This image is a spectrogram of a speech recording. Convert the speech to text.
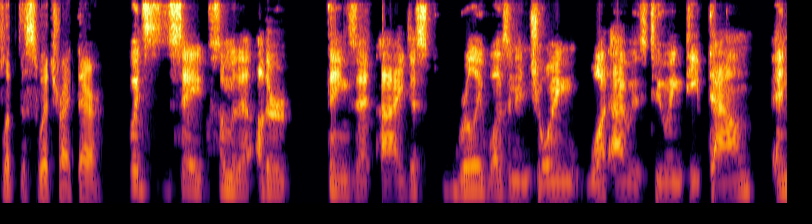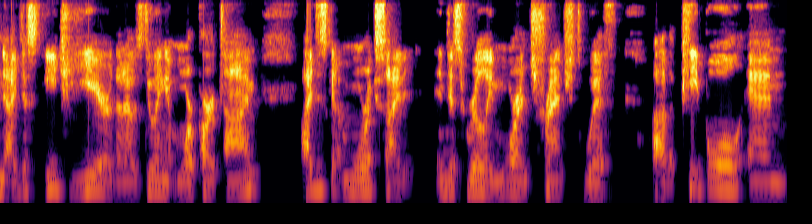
flipped the switch right there? Would say some of the other things that I just really wasn't enjoying what I was doing deep down. And I just, each year that I was doing it more part time, I just got more excited and just really more entrenched with uh, the people and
